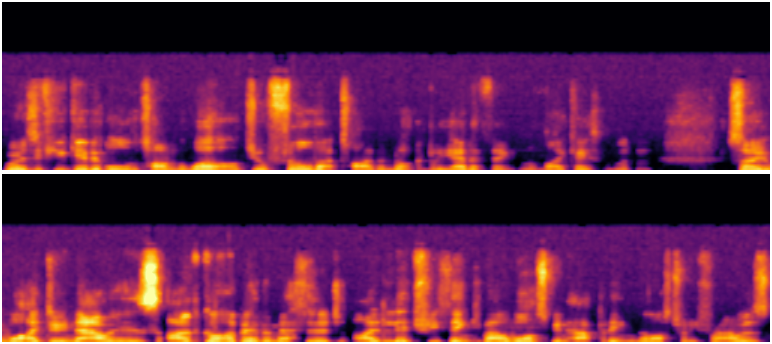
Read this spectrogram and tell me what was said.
Whereas if you give it all the time in the world, you'll fill that time and not complete anything. Well, in my case, I wouldn't. So what I do now is I've got a bit of a method. I literally think about what's been happening in the last 24 hours.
